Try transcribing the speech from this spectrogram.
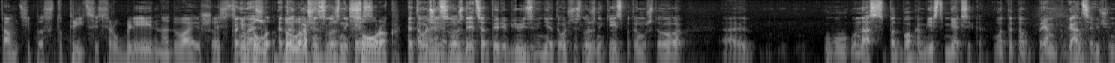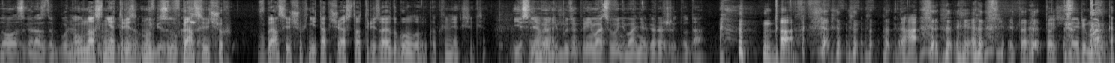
там, типа, 130 рублей на 2,6, типа, Понимаешь, дол- это долларов очень сложный кейс. 40, Это наверное. очень сложный, я тебя перебью, извини, это очень сложный кейс, потому что у, у нас под боком есть Мексика. Вот это прям Ганцевичи, но с гораздо более... Но у нас не отрезают... Ну, в Ганцевичах, в Ганцевичах не так часто отрезают головы, как в Мексике. Если Понимаешь? мы не будем принимать во внимание гаражи, то да. Да. Да. Это точная ремарка.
